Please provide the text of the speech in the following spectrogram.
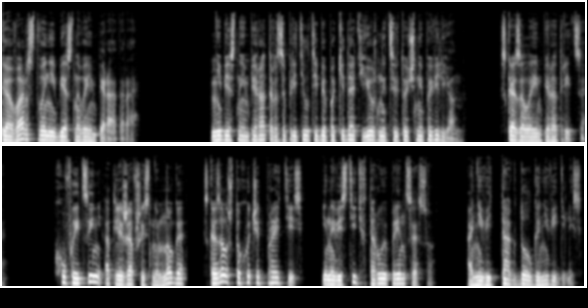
Коварство Небесного Императора. «Небесный Император запретил тебе покидать Южный цветочный павильон», сказала императрица. Хуфэйцинь, отлежавшись немного, сказал, что хочет пройтись и навестить вторую принцессу. Они ведь так долго не виделись.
